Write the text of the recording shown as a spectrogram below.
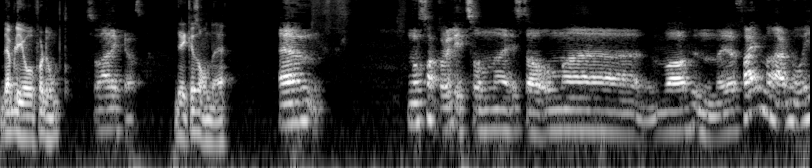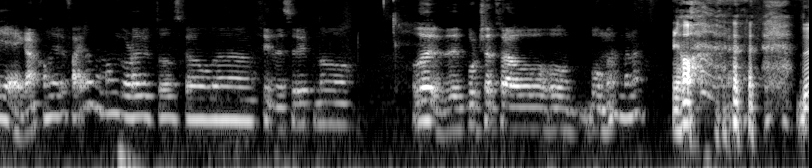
det blir jo for dumt. Sånn er det ikke, altså. Det er ikke sånn det er. Um, nå snakka vi litt sånn eh, i stad om uh, hva hundene gjør feil. Men er det noe jegeren kan gjøre feil når man går der ute og skal uh, finne rypene? Og, og, bortsett fra å, å bomme, mener jeg. Ja. du,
